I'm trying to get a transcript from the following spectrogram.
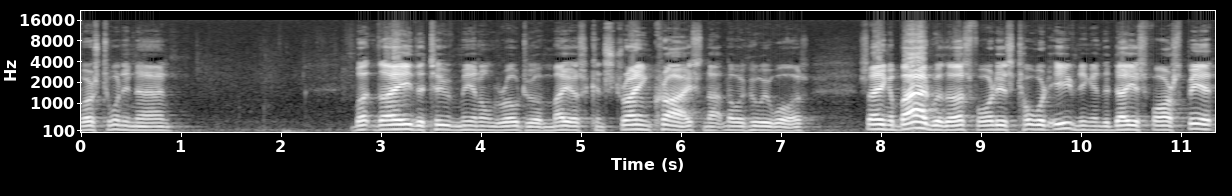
Verse 29 But they, the two men on the road to Emmaus, constrained Christ, not knowing who he was, saying, Abide with us, for it is toward evening, and the day is far spent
